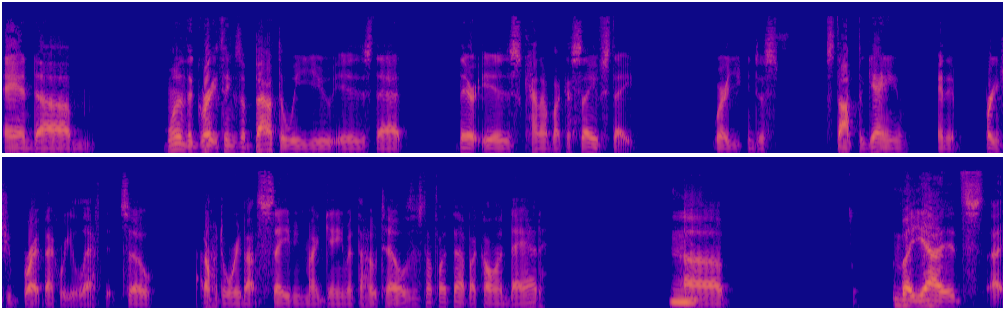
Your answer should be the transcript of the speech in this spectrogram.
and um, one of the great things about the Wii U is that there is kind of like a save state where you can just stop the game and it brings you right back where you left it. So I don't have to worry about saving my game at the hotels and stuff like that by calling Dad. Mm. Uh, but yeah, it's. I,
